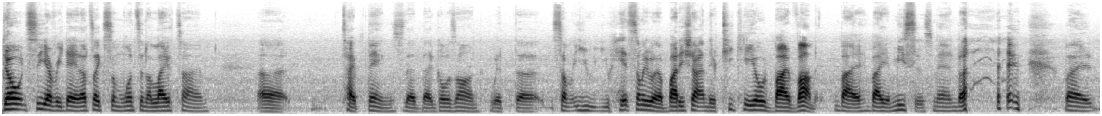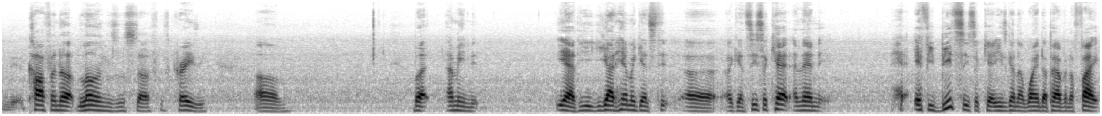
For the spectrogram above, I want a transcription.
don't see every day. That's like some once in a lifetime uh, type things that, that goes on with uh, some you you hit somebody with a body shot and they're TKO'd by vomit by by emesis man by by coughing up lungs and stuff it's crazy um, but I mean yeah you, you got him against uh, against Sisaket and then if he beats Sisaket he's gonna wind up having to fight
